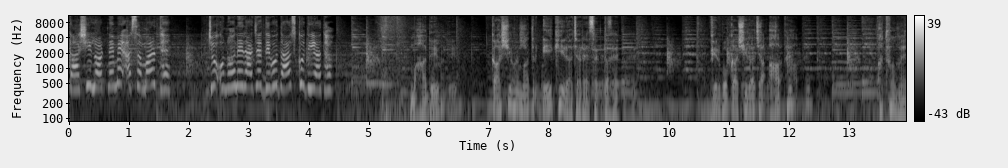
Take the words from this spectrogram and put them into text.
काशी लौटने में असमर्थ है जो उन्होंने राजा देवोदास को दिया था। महादेव काशी में मात्र एक ही राजा रह सकता है। फिर वो काशी राजा आप हैं? अथवा मैं?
